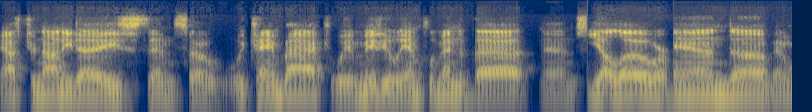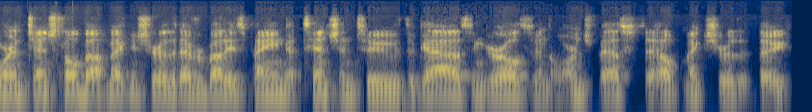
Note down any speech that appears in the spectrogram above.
after 90 days. And so we came back, we immediately implemented that and yellow or and uh, and we're intentional about making sure that everybody's paying attention to the guys and girls in orange vests to help make sure that they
